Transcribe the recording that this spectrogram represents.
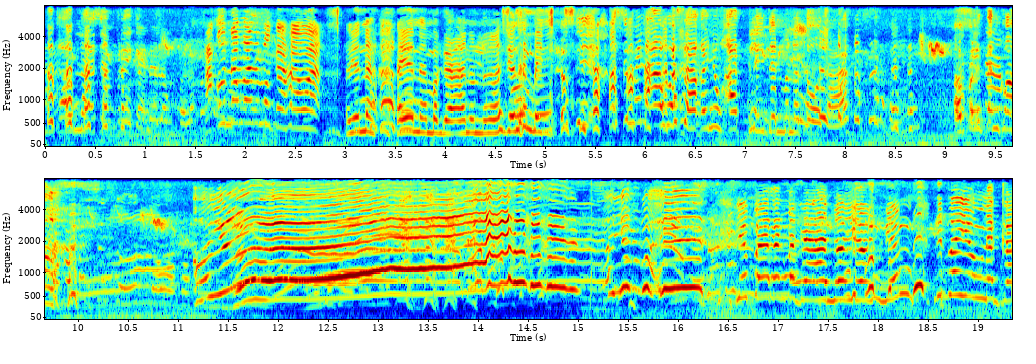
Ikaw na, siyempre ka. Ako naman magkahawak. Ayan na, ayan na, mag-ano na lang siya ng medyas Kasi, niya. kasi may naawa sa akin yung at Clayden mo na to, da. O, palitan ko. Ayun! Ayan ba eh? Yung parang mag-ano, yung, yung, di ba yung nagka,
